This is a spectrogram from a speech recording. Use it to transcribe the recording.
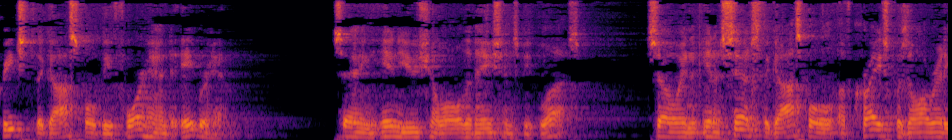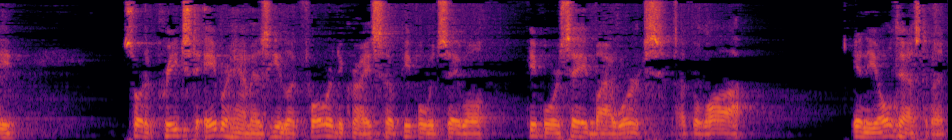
preached the gospel beforehand to Abraham saying in you shall all the nations be blessed. So in, in a sense the gospel of Christ was already sort of preached to Abraham as he looked forward to Christ so people would say well people were saved by works of the law in the Old Testament,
